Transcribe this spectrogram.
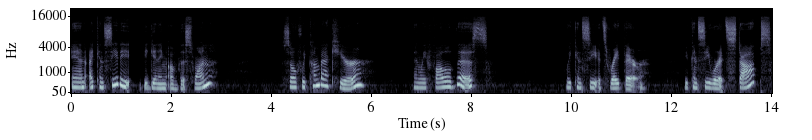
And I can see the beginning of this one. So if we come back here and we follow this, we can see it's right there. You can see where it stops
